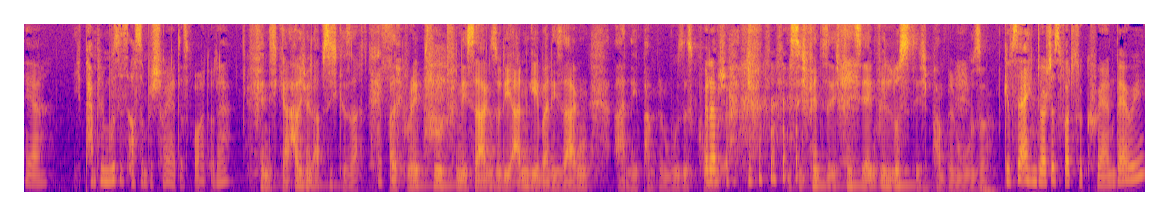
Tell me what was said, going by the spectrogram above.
Ja. Pampelmuse ist auch so ein bescheuertes Wort, oder? Finde ich gar, habe ich mit Absicht gesagt. Also Weil Grapefruit, finde ich, sagen so die Angeber, die sagen, ah nee, Pampelmuse ist komisch. ich ich finde es irgendwie lustig, Pampelmuse. Gibt es da eigentlich ein deutsches Wort für Cranberry?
